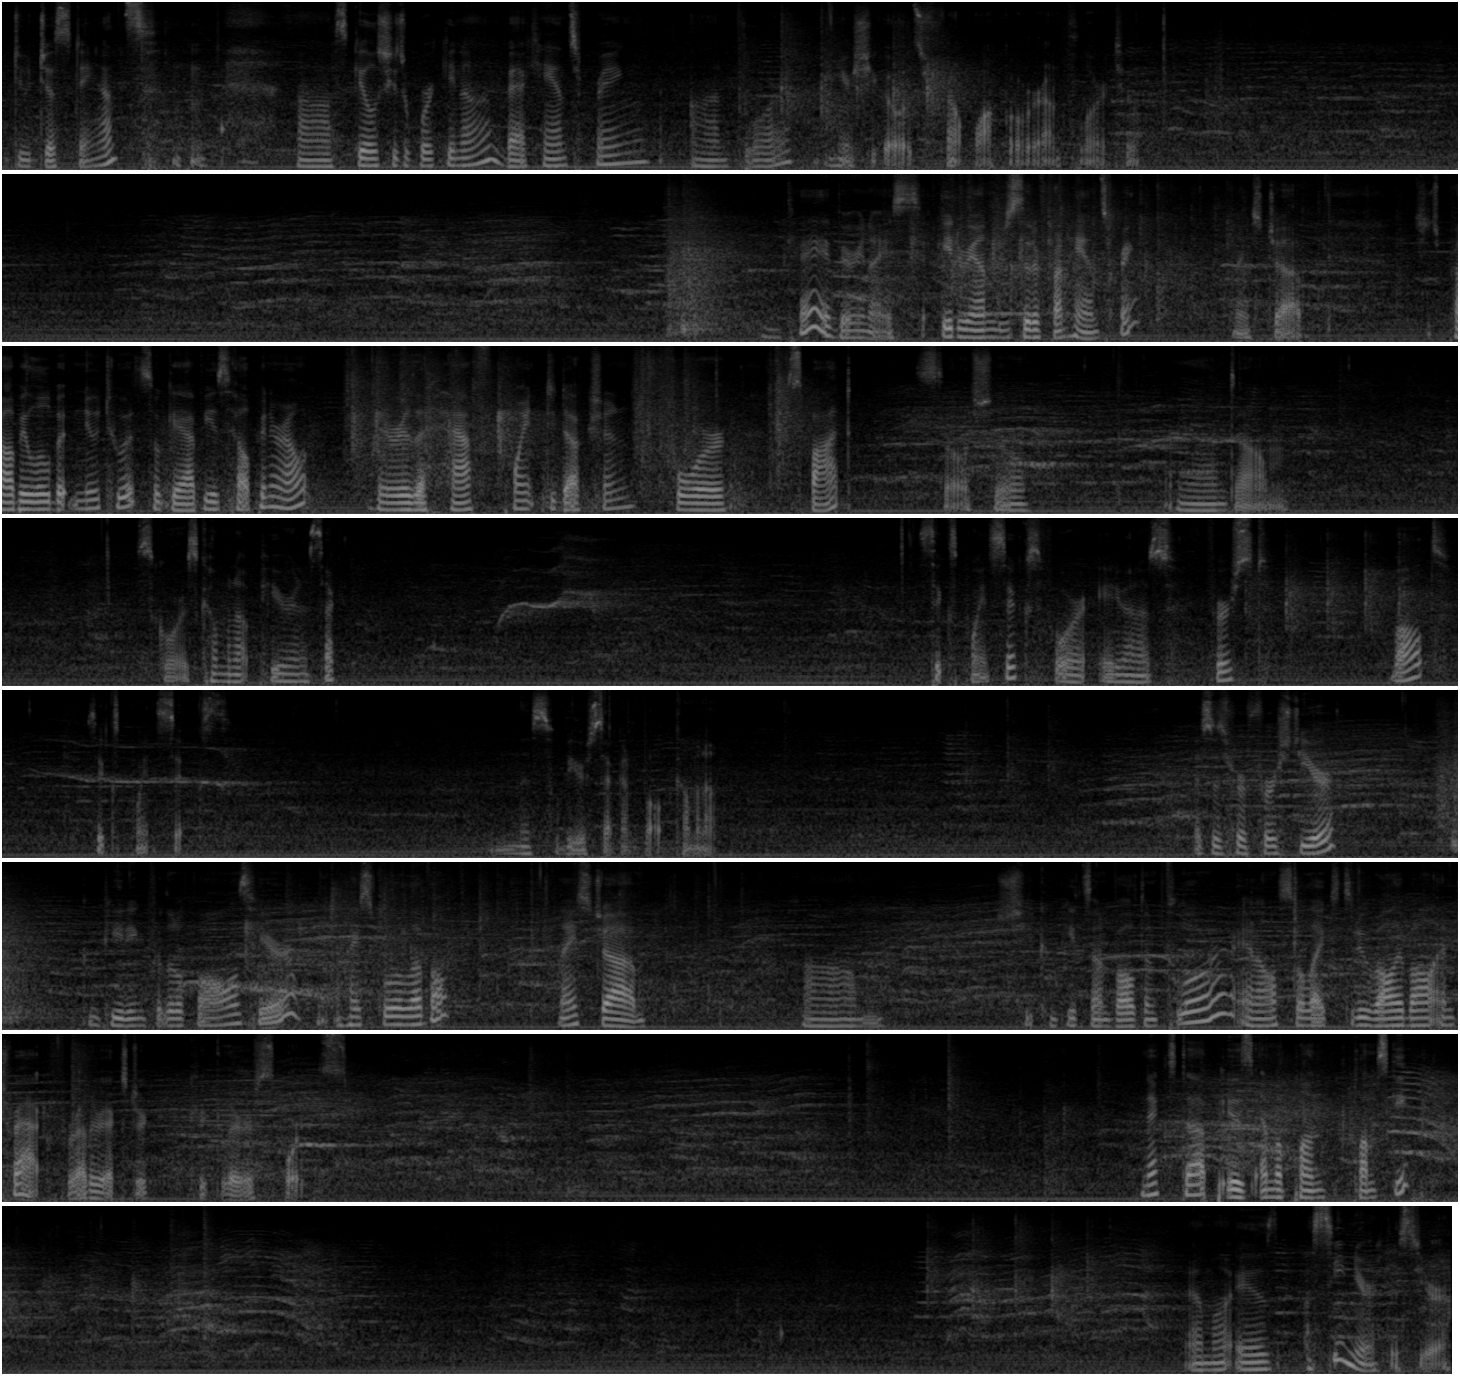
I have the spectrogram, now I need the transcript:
do just dance. uh, skills she's working on: back handspring on floor. And here she goes, front walkover on floor too. Okay, very nice. Adriana just did a front handspring. Nice job. She's probably a little bit new to it, so Gabby is helping her out. There is a half point deduction for spot, so she'll, and um, score is coming up here in a second. 6.6 for Adriana's first vault, 6.6. And this will be your second vault coming up. This is her first year competing for Little Falls here at high school level. Nice job. Um, she competes on vault and floor and also likes to do volleyball and track for other extracurricular sports. Next up is Emma Plum Plumsky. Emma is a senior this year.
